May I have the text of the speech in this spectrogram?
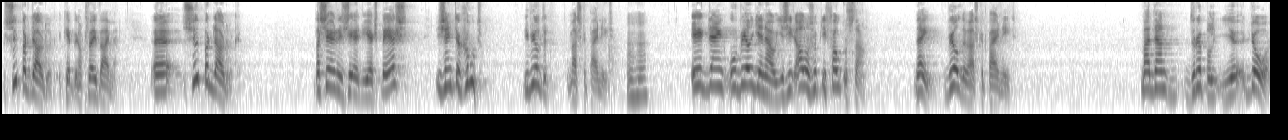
Super duidelijk. Ik heb er nog twee bij me. Eh super duidelijk. Wat zeggen die, experts? Die zijn te goed. Die wil de maatschappij niet. Ik denk, hoe wil je nou? Je ziet alles op die foto staan. Nee, wil de maatschappij niet. Maar dan druppel je door.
